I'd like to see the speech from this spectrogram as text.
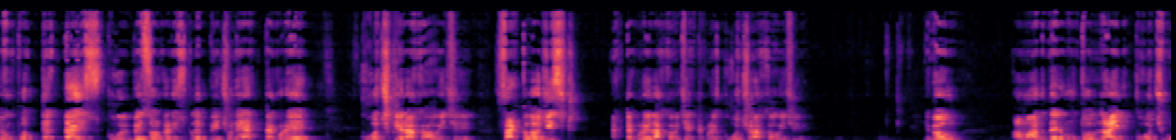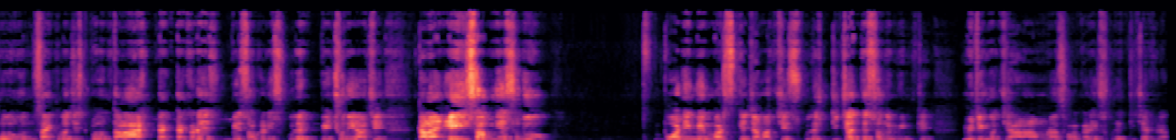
এবং প্রত্যেকটা স্কুল, বেসরকারি স্কুলের পেছনে একটা করে কোচকে রাখা হয়েছে। সাইকোলজিস্ট একটা করে রাখা হয়েছে, একটা করে কোচ রাখা হয়েছে। এবং আমাদের মতো লাইফ কোচ বলুন সাইকোলজিস্ট বলুন, তারা একটা একটা করে বেসরকারি স্কুলের পেছনে আছে। তারা এই সব নিয়ে শুধু বডি মেম্বার্সকে জানাচ্ছে, স্কুলের টিচারদের সঙ্গে মিটে মিটিং হচ্ছে। আর আমরা সরকারি স্কুলের টিচাররা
